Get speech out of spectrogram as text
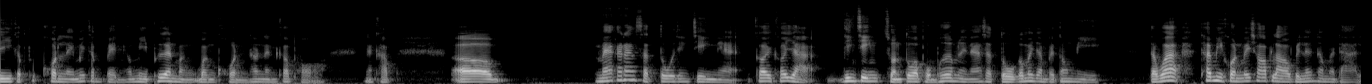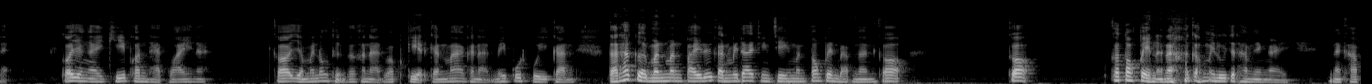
ดีกับทุกคนเลยไม่จำเป็นก็มีเพื่อนบางบางคนเท่านั้นก็พอนะครับแม้กระทั่งศัตรูจริง ๆ เนี่ยก็ก็อย่าจริง ๆ ส่วนตัวผมเพิ่มเลยนะศัตรูก็ไม่จำเป็นต้องมี แต่ว่าถ้ามีคนไม่ชอบเราเป็นเรื่องธรรมดาแหละ ก็ยังไงคีปคอนแทคไว้นะก็ยังไม่ต้องถึงกับขนาดว่าเกลียดกันมากขนาดไม่พูดคุยกัน แต่ถ้าเกิดมันมันไปด้วยกันไม่ได้จริง ๆ มันต้องเป็นแบบนั้นก็ก็ ก็ต้องเป็นนะก็ไม่รู้จะทํำยังไงนะครับ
